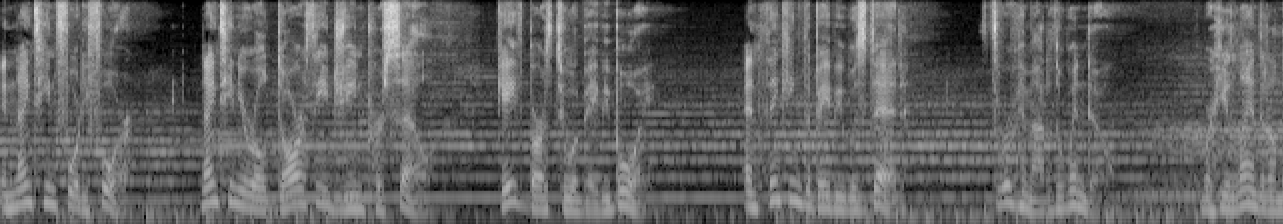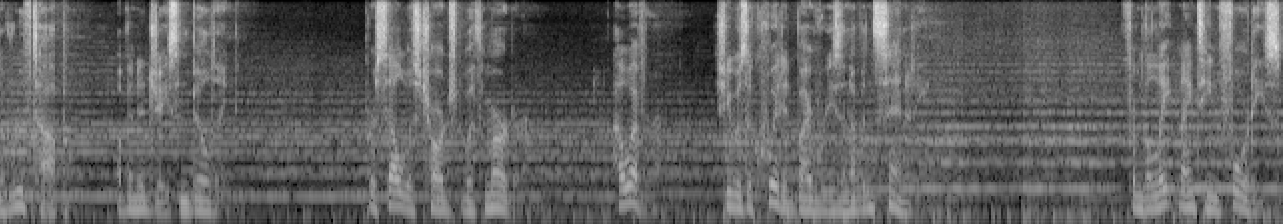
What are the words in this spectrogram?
in 1944, 19 year old Dorothy Jean Purcell gave birth to a baby boy, and thinking the baby was dead, threw him out of the window, where he landed on the rooftop of an adjacent building. Purcell was charged with murder However, she was acquitted by reason of insanity. From the late 1940s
